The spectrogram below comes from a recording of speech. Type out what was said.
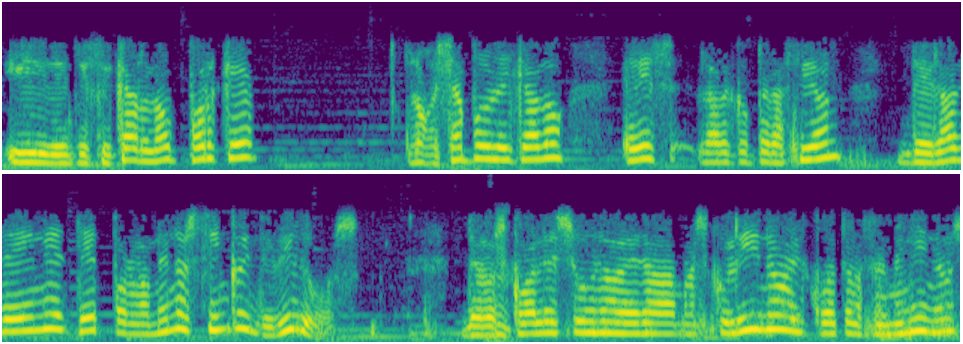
identificarlo, porque lo que se ha publicado es la recuperación del ADN de por lo menos cinco individuos, de los cuales uno era masculino y cuatro femeninos.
